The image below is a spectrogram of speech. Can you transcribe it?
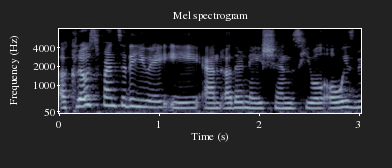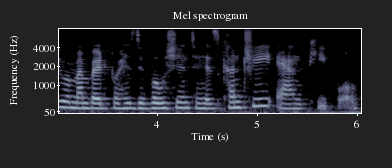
A close friend to the UAE and other nations, he will always be remembered for his devotion to his country and people.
